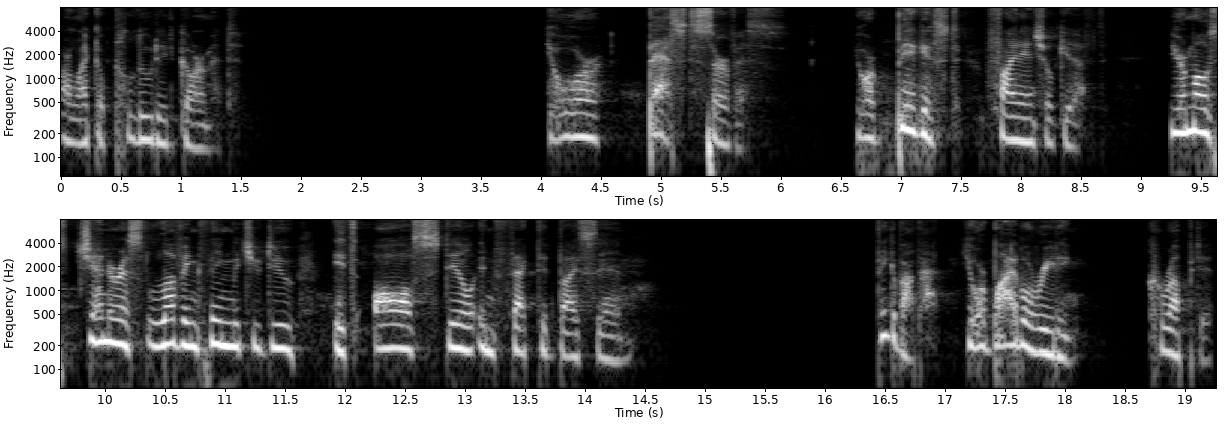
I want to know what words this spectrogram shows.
are like a polluted garment. Your best service, your biggest financial gift, your most generous, loving thing that you do, it's all still infected by sin. Think about that. Your Bible reading, corrupted.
